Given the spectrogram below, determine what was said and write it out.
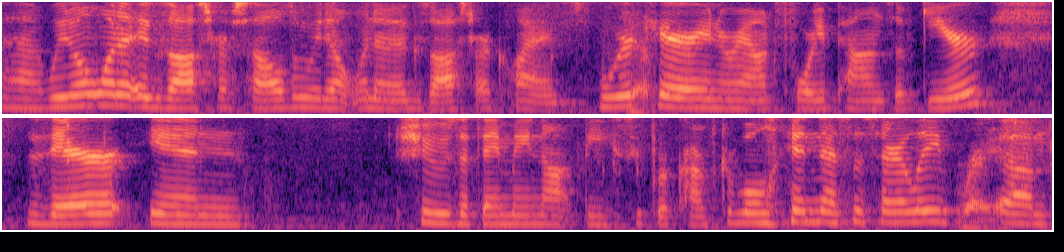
Uh, we don't want to exhaust ourselves and we don't want to exhaust our clients. We're Yep. carrying around 40 pounds of gear. They're in shoes that they may not be super comfortable in necessarily. Right. Um,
